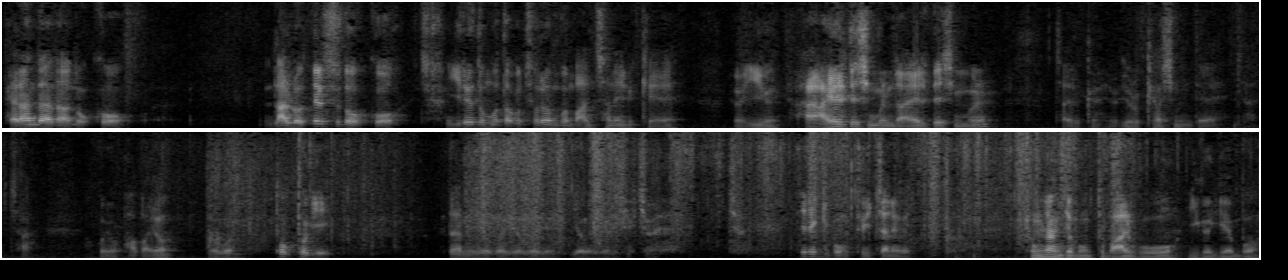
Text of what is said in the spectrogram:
베란다에다 놓고 날로 뗄 수도 없고 참 이래도 못하고 저런 분 많잖아요 이렇게. 이거 아열대 식물입니다. 아열대 식물. 자 이렇게 이렇게 하시면 돼. 자, 자 이거 봐봐요. 요건 톡톡이. 그 다음에 요거 요거 요거 저, 저, 쓰레기 봉투 있잖아요. 그 종량제 봉투 말고 이거 이게 뭐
